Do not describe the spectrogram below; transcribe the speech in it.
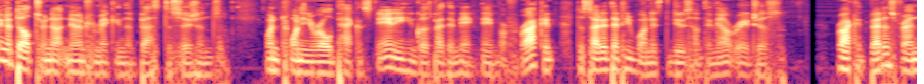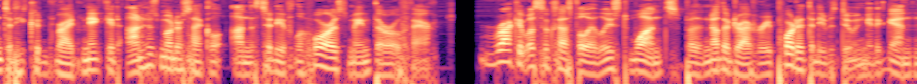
Young adults are not known for making the best decisions. One 20 year old Pakistani who goes by the nickname of Rocket decided that he wanted to do something outrageous. Rocket bet his friends that he could ride naked on his motorcycle on the city of Lahore's main thoroughfare. Rocket was successful at least once, but another driver reported that he was doing it again.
